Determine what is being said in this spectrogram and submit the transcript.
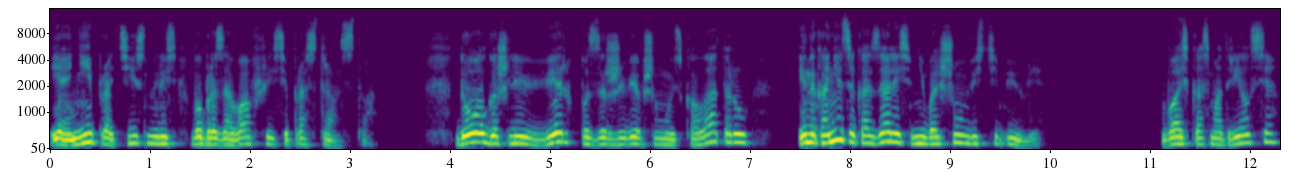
и они протиснулись в образовавшееся пространство. Долго шли вверх по заржавевшему эскалатору и, наконец, оказались в небольшом вестибюле. Васька осмотрелся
